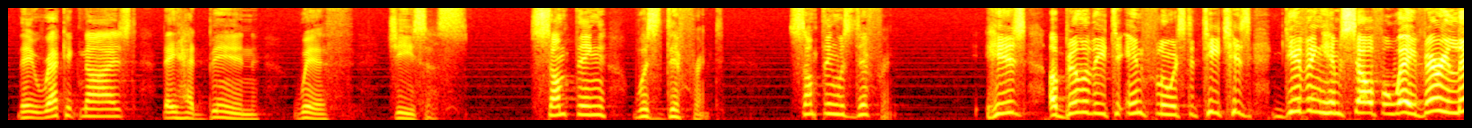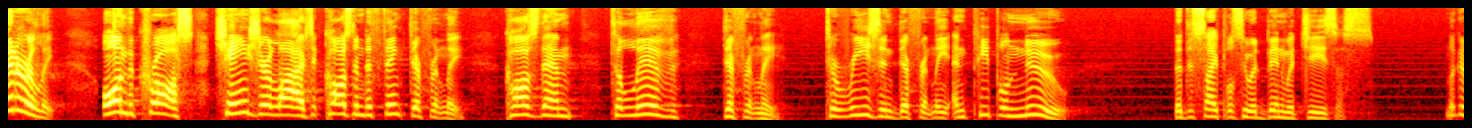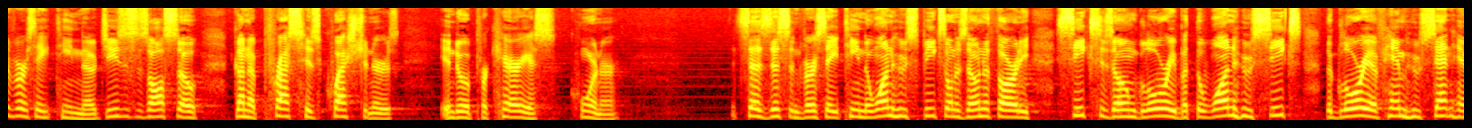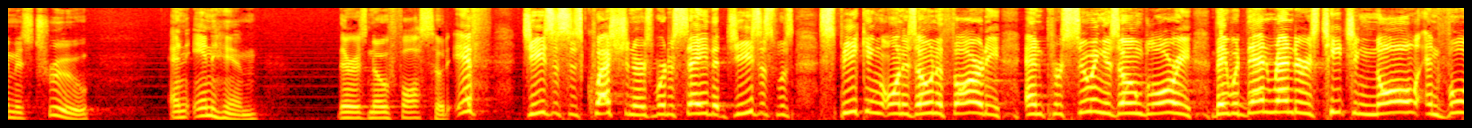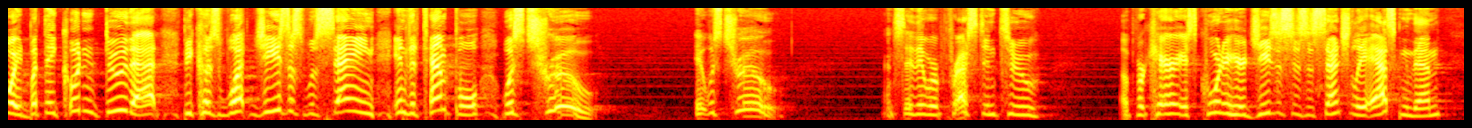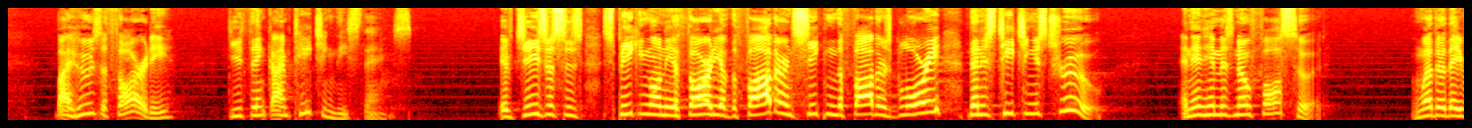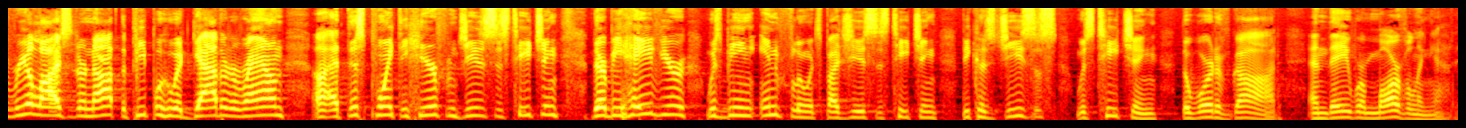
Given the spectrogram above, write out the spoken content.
They recognized they had been with Jesus. Something was different. Something was different. His ability to influence, to teach, his giving himself away, very literally, on the cross, changed their lives. It caused them to think differently, caused them to live differently, to reason differently, and people knew the disciples who had been with Jesus. Look at verse 18, though. Jesus is also going to press his questioners into a precarious corner. It says this in verse 18 The one who speaks on his own authority seeks his own glory, but the one who seeks the glory of him who sent him is true, and in him there is no falsehood. If Jesus' questioners were to say that Jesus was speaking on his own authority and pursuing his own glory, they would then render his teaching null and void. But they couldn't do that because what Jesus was saying in the temple was true. It was true and say they were pressed into a precarious corner here. Jesus is essentially asking them, By whose authority do you think I'm teaching these things? If Jesus is speaking on the authority of the Father and seeking the Father's glory, then his teaching is true, and in him is no falsehood. And whether they realized it or not, the people who had gathered around uh, at this point to hear from Jesus' teaching, their behavior was being influenced by Jesus' teaching because Jesus was teaching the Word of God, and they were marveling at it.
